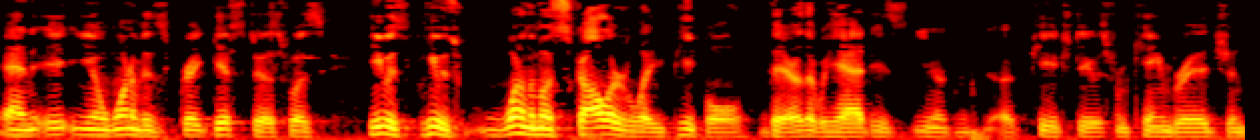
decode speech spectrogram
and it, you know, one of his great gifts to us was he was he was one of the most scholarly people there that we had. His you know PhD was from Cambridge and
